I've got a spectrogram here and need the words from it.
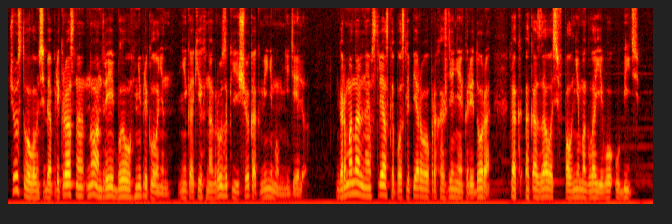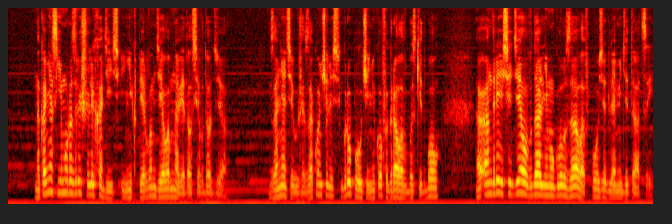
Чувствовал он себя прекрасно, но Андрей был непреклонен. Никаких нагрузок еще как минимум неделю. Гормональная встряска после первого прохождения коридора, как оказалось, вполне могла его убить. Наконец ему разрешили ходить, и Ник первым делом наведался в додзё. Занятия уже закончились, группа учеников играла в баскетбол, а Андрей сидел в дальнем углу зала в позе для медитаций,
